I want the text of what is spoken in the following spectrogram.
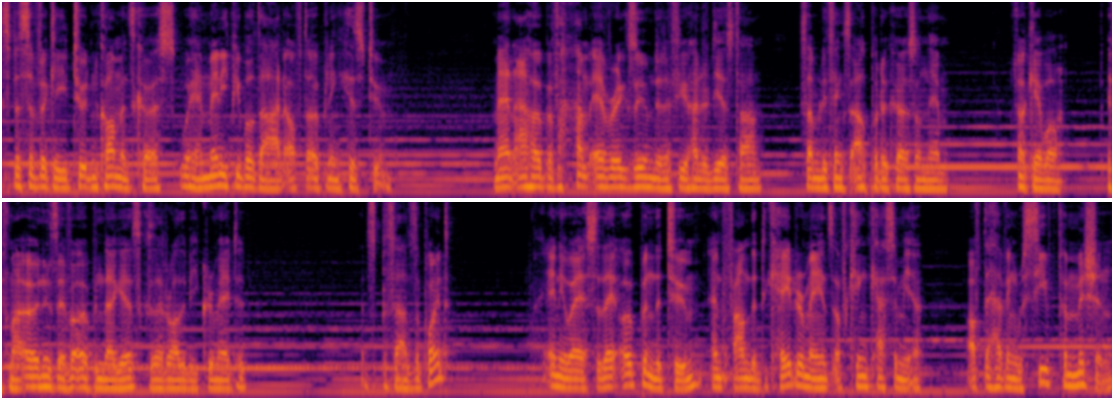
specifically Tutankhamun's curse, where many people died after opening his tomb. Man, I hope if I'm ever exhumed in a few hundred years' time, somebody thinks I'll put a curse on them. Okay, well, if my urn is ever opened, I guess, because I'd rather be cremated. That's besides the point. Anyway, so they opened the tomb and found the decayed remains of King Casimir after having received permission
